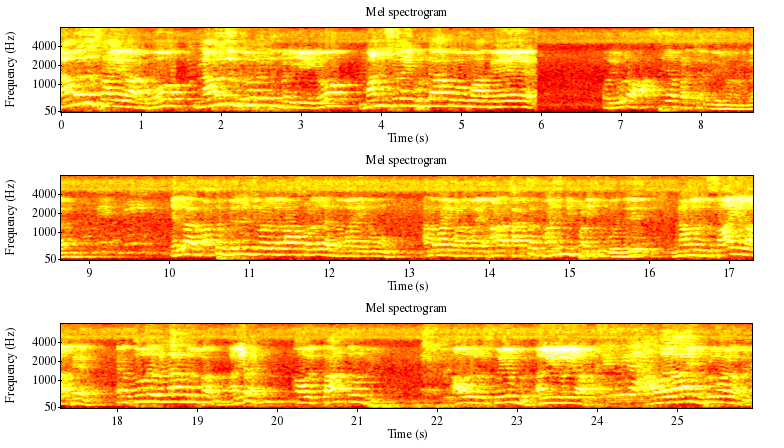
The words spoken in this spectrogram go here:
நமது சாயலாகவும் நமது ரூபத்தின்படியேயும் மனுஷனை உண்டாக்குவோமாக. ஒரு எவ்வளவு ஆசையா படைச்சாரு தெரியுமா நம்மள? எல்லா மற்ற மிருக ஜீவனங்கள்லாம் சொல்லல இந்த மாதிரி எதுவும். அந்த மாதிரி பண்ண போறேன். ஆனா படிக்கும் போது நமது சாயலாக தூதர்கள்லாம் இருந்திருப்பாங்க. அவர் தான் தோன்றி அவர் ஒரு சுயம்பு. அல்லையா அவராய் உருவானவர்.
